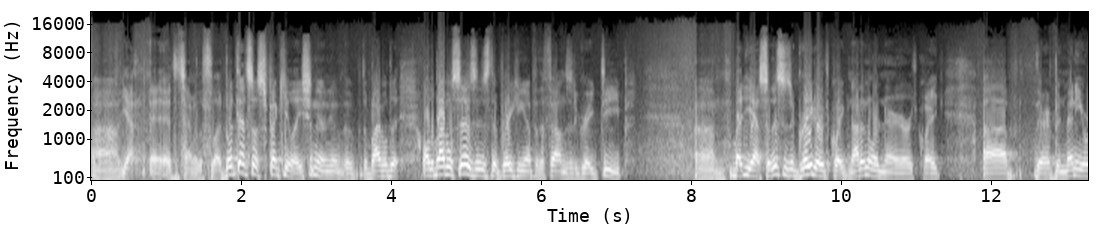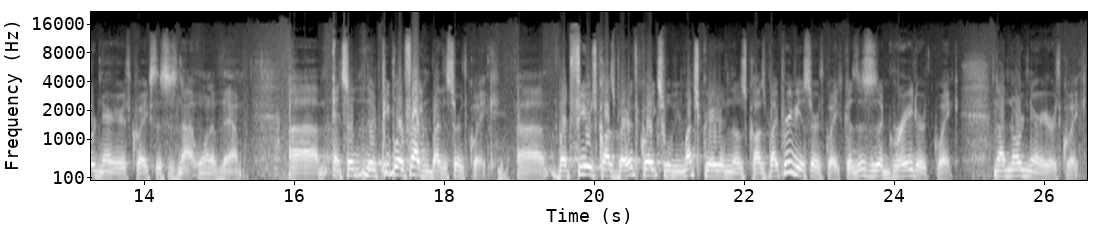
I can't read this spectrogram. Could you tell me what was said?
Uh, yeah, at the time of the flood. But that's a speculation, and the, the Bible, all the Bible says is the breaking up of the fountains of the great deep. Um, but yeah, so this is a great earthquake, not an ordinary earthquake. Uh, there have been many ordinary earthquakes. This is not one of them. Um, and so there, people are frightened by this earthquake. Uh, but fears caused by earthquakes will be much greater than those caused by previous earthquakes, because this is a great earthquake, not an ordinary earthquake.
